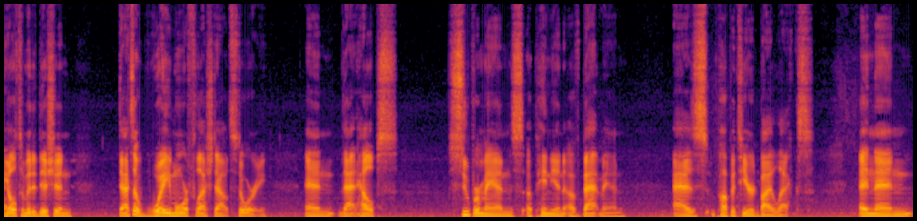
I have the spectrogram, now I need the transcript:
In the Ultimate Edition, that's a way more fleshed out story, and that helps Superman's opinion of Batman as puppeteered by Lex. And then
